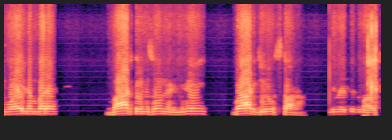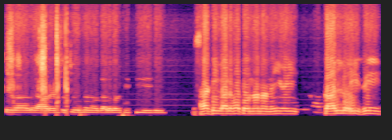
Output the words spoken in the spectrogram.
ਮੋਬਾਈਲ ਨੰਬਰ 62399 62017 ਜਿਵੇਂ ਇੱਥੇ ਸਮਾਜ ਸੇਵਾ ਵਾਲੇ ਆ ਰਹੇ ਤੁਸੀਂ ਉਹਨਾਂ ਨਾਲ ਗੱਲਬਾਤ ਕੀਤੀ ਹੈ ਸਾਡੀ ਗੱਲਬਾਤ ਉਹਨਾਂ ਨਾਲ ਨਹੀਂ ਹੋਈ। ਕੱਲ ਹੋਈ ਸੀ,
